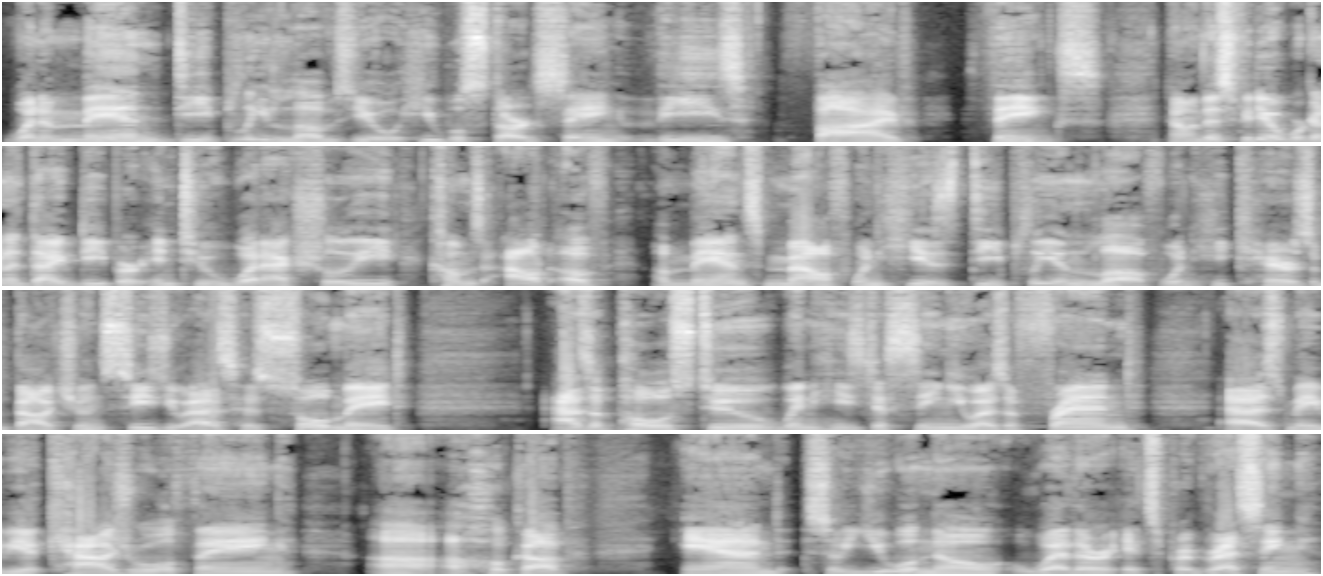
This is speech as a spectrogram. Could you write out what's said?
When a man deeply loves you, he will start saying these five things. Now, in this video, we're going to dive deeper into what actually comes out of a man's mouth when he is deeply in love, when he cares about you and sees you as his soulmate, as opposed to when he's just seeing you as a friend, as maybe a casual thing, uh, a hookup. And so you will know whether it's progressing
